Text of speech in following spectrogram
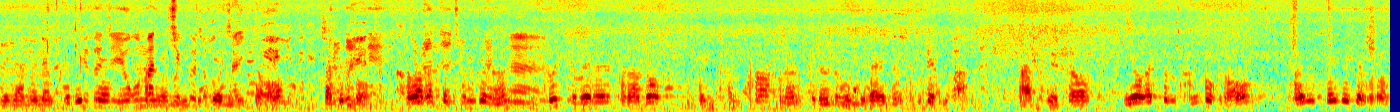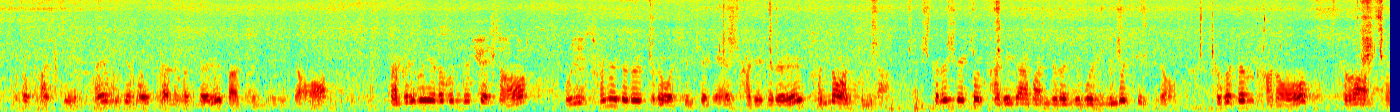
왜냐하면은 그 그래서 이제 요것만 찍고 저거 때문이죠. 자 그리고 저와 같은 등대는 네. 그 주변을 돌아도 괜찮다 하는 그런 의미가 있는 등대입니다. 자 그래서 이와 같은 방법으로 전 세계적으로 똑같이 사용되고 있다는 것을 말씀드리죠. 자 그리고 여러분들께서 우리 처녀들을 들어오실 때에 다리들을 건너왔습니다. 그런데 또 다리가 만들어지고 있는 것이 있죠. 그것은 바로 저 앞에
